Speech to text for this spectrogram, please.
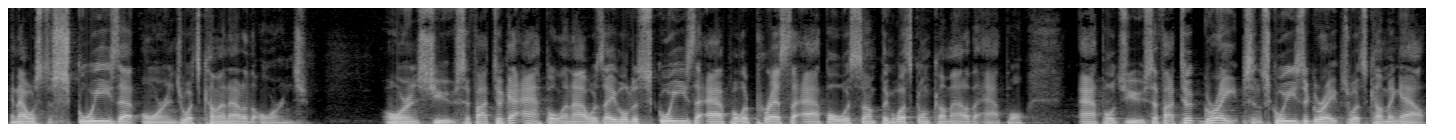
and I was to squeeze that orange, what's coming out of the orange? Orange juice. If I took an apple and I was able to squeeze the apple or press the apple with something, what's going to come out of the apple? Apple juice. If I took grapes and squeezed the grapes, what's coming out?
